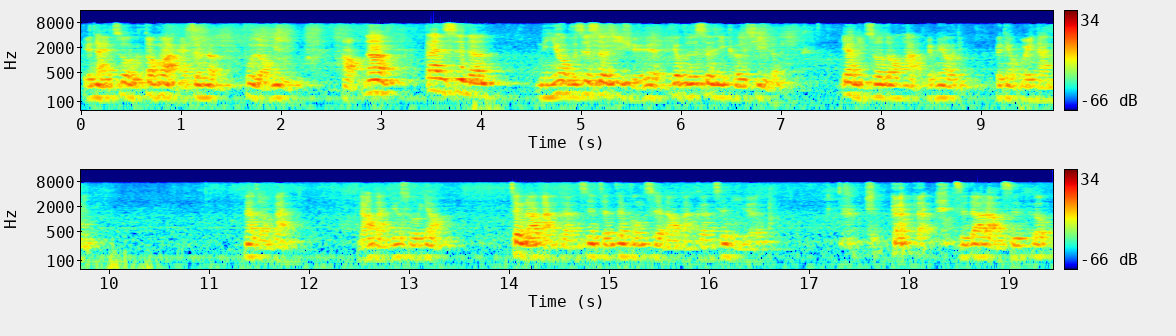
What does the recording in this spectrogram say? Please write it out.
原来做动画还真的不容易。好，那但是呢，你又不是设计学院，又不是设计科系的，要你做动画，有没有有点为难你？那怎么办？老板就说要，这个老板可能是真正公司的老板，可能是你的指导老师说，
